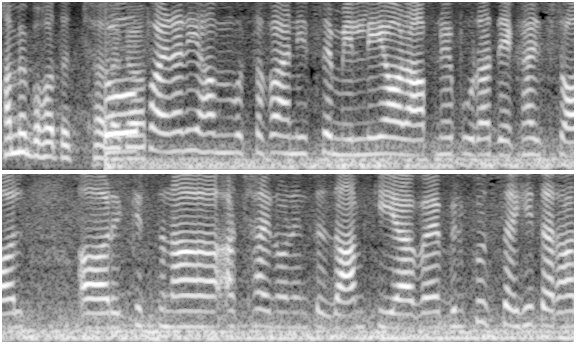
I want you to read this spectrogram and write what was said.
हमें बहुत अच्छा तो लगा। फाइनली हम मुस्तफ़ा हनीफ से मिल लिए और आपने पूरा देखा स्टॉल और कितना अच्छा इन्होंने इंतज़ाम किया हुआ है। बिल्कुल सही तरह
